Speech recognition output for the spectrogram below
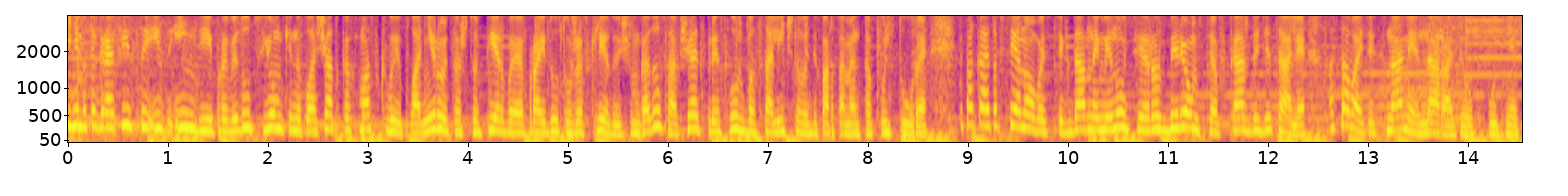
Кинематографисты из Индии проведут съемки на площадках Москвы. Планируется, что первые пройдут уже в следующем году, сообщает пресс-служба столичного департамента культуры. И пока это все новости. К данной минуте разберемся в каждой детали. Оставайтесь с нами на радио «Спутник».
